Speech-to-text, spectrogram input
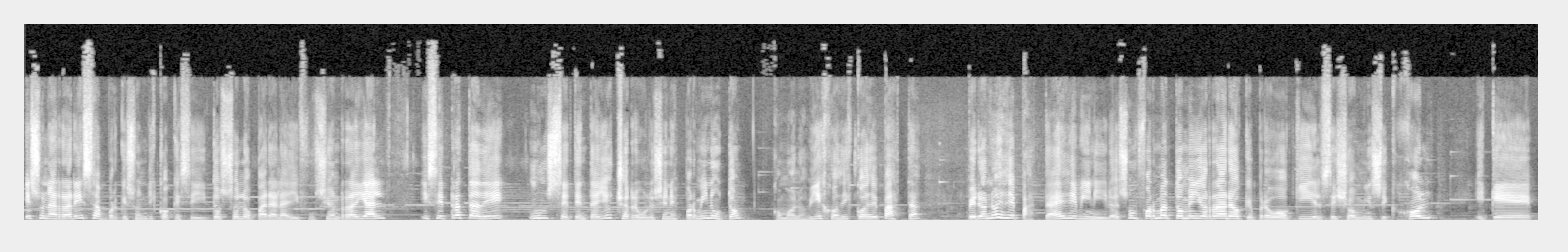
Es una rareza porque es un disco que se editó solo para la difusión radial y se trata de un 78 revoluciones por minuto, como los viejos discos de pasta, pero no es de pasta, es de vinilo. Es un formato medio raro que probó aquí el sello Music Hall y que,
